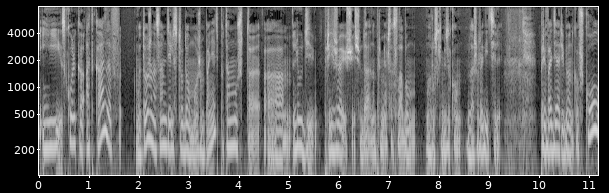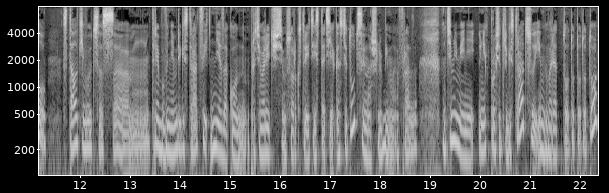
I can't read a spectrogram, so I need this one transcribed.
и сколько отказов мы тоже на самом деле с трудом можем понять, потому что э, люди, приезжающие сюда, например, со слабым русским языком, даже родители, приводя ребенка в школу, сталкиваются с э, требованием регистрации незаконным, противоречащим 43 статье Конституции, наша любимая фраза. Но, тем не менее, у них просят регистрацию, им говорят то-то, то-то, то.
